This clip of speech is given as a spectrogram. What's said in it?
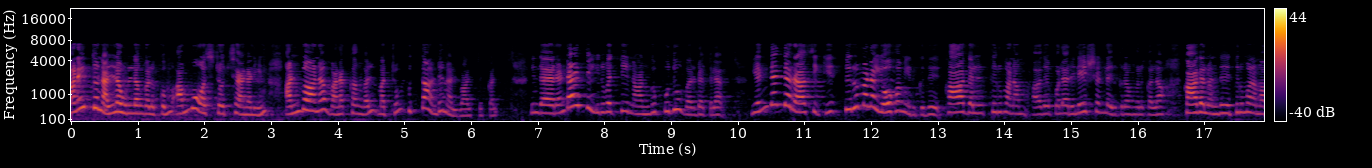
அனைத்து நல்ல உள்ளங்களுக்கும் அம்மு அஸ்ட்ரோ சேனலின் அன்பான வணக்கங்கள் மற்றும் புத்தாண்டு நல்வாழ்த்துக்கள். இந்த ரெண்டாயிரத்தி இருபத்தி நான்கு புது வருடத்துல எந்தெந்த ராசிக்கு திருமண யோகம் இருக்குது? காதல் திருமணம் அதே போல ரிலேஷன்ல இருக்கிறவங்களுக்கெல்லாம் காதல் வந்து திருமணமா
